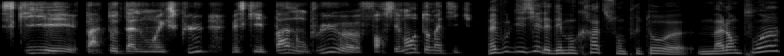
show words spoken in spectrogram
Ce qui est pas totalement exclu, mais ce qui est pas non plus forcément automatique. Mais vous le disiez, les démocrates sont plutôt mal en point.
